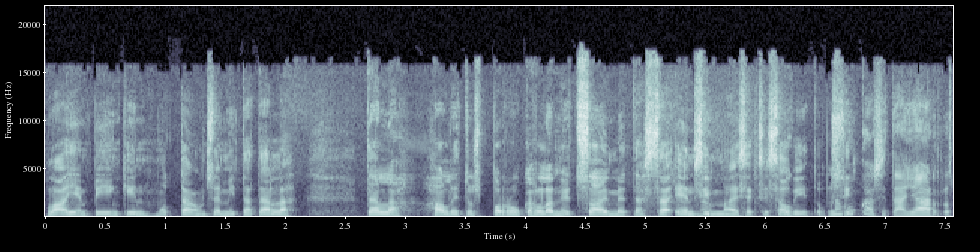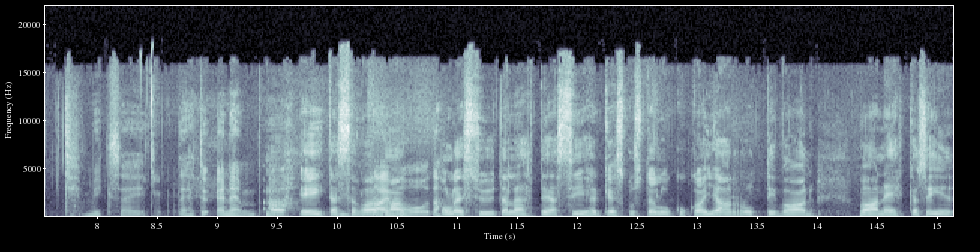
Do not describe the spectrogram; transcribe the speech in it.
laajempiinkin, mutta on se, mitä tällä tällä hallitusporukalla nyt saimme tässä ensimmäiseksi no, sovituksi. No kuka sitä jarrutti? Miksei tehty enempää? No ei tässä varmaan ole syytä lähteä siihen keskusteluun, kuka jarrutti, vaan, vaan ehkä, si-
